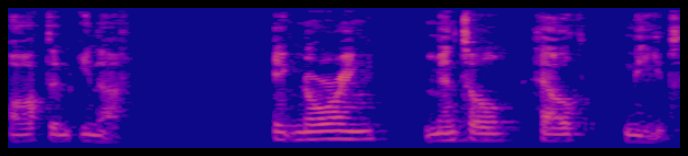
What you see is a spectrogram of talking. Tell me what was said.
often enough. Ignoring mental health needs.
